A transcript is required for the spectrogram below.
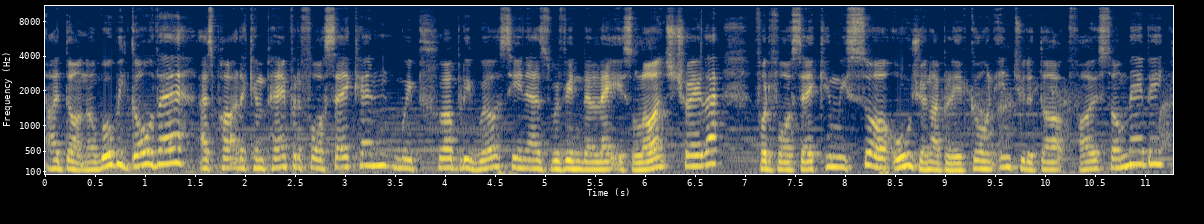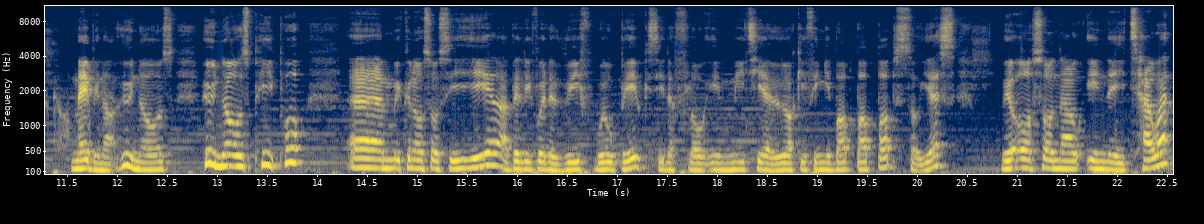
I don't know. Will we go there as part of the campaign for the Forsaken? We probably will, seeing as within the latest launch trailer for the Forsaken, we saw Uldren, I believe, going into the Dark Forest. So maybe, maybe not. Who knows? Who knows, people? Um, we can also see here, I believe, where the reef will be. We can see the floating meteor rocky thingy bob bob bob. So yes, we are also now in the tower.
